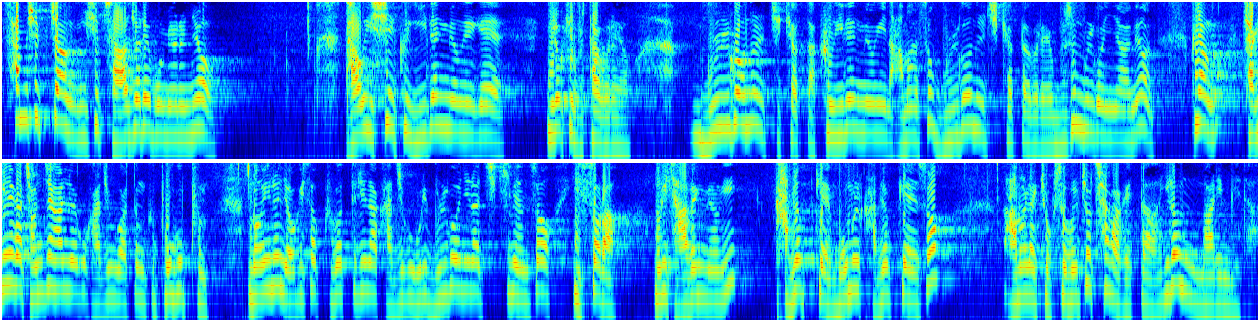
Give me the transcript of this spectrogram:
30장 24절에 보면은요, 다윗이 그 200명에게 이렇게 부탁을 해요. 물건을 지켰다. 그 200명이 남아서 물건을 지켰다 그래요. 무슨 물건이냐 하면 그냥 자기네가 전쟁하려고 가지고 갔던 그 보급품. 너희는 여기서 그것들이나 가지고 우리 물건이나 지키면서 있어라. 우리 400명이 가볍게, 몸을 가볍게 해서 아말렉 족속을 쫓아가겠다. 이런 말입니다.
